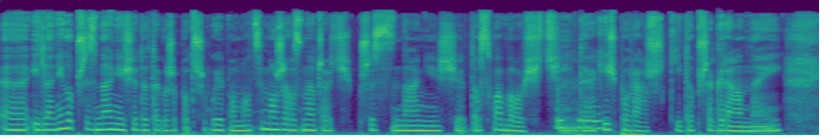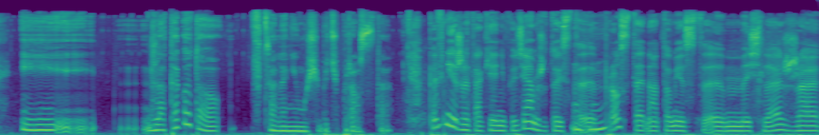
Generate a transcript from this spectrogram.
e, i dla niego przyznanie się do tego, że potrzebuje pomocy może oznaczać przyznanie się do słabości, mhm. do jakiejś porażki, do przegranej i dlatego to wcale nie musi być proste. Pewnie, że tak. Ja nie powiedziałam, że to jest e, mhm. proste, natomiast e, myślę, że e,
